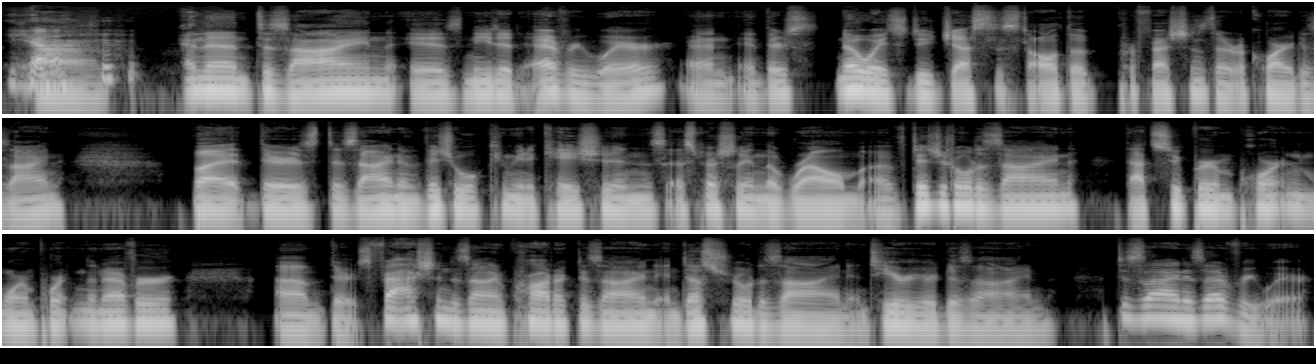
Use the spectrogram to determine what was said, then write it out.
yeah Um, and then design is needed everywhere, and, and there's no way to do justice to all the professions that require design. But there's design and visual communications, especially in the realm of digital design. That's super important, more important than ever. Um, there's fashion design, product design, industrial design, interior design. Design is everywhere.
